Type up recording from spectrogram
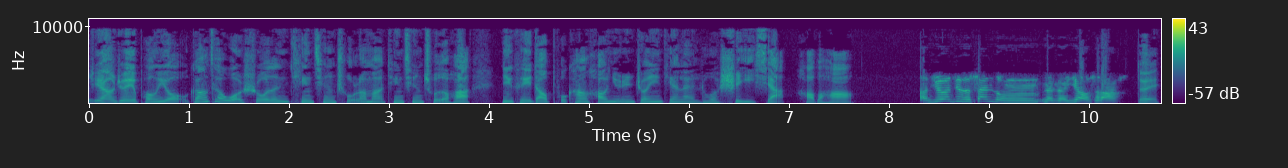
这样，这位朋友，刚才我说的你听清楚了吗？听清楚的话，你可以到普康好女人专营店来落实一下，好不好？啊，就就是三种那个药是吧？对，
